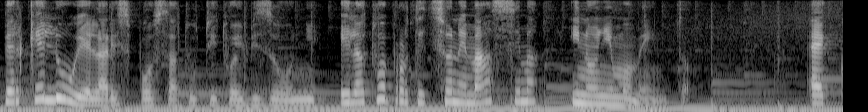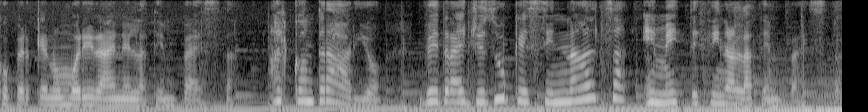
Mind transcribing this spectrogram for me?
perché Lui è la risposta a tutti i tuoi bisogni e la tua protezione massima in ogni momento. Ecco perché non morirai nella tempesta. Al contrario, vedrai Gesù che si innalza e mette fine alla tempesta.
